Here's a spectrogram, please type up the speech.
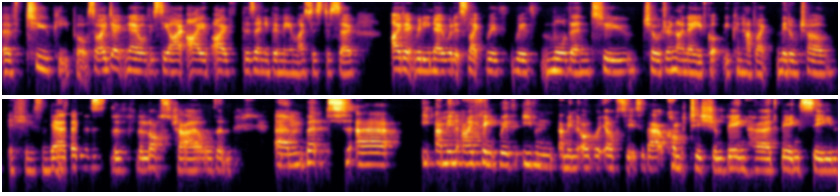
of two people. So I don't know. Obviously, I, I I've there's only been me and my sister, so I don't really know what it's like with with more than two children. I know you've got you can have like middle child issues and yeah, then there's the, the lost child and um, but uh, I mean, I think with even, I mean, obviously it's about competition, being heard, being seen.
